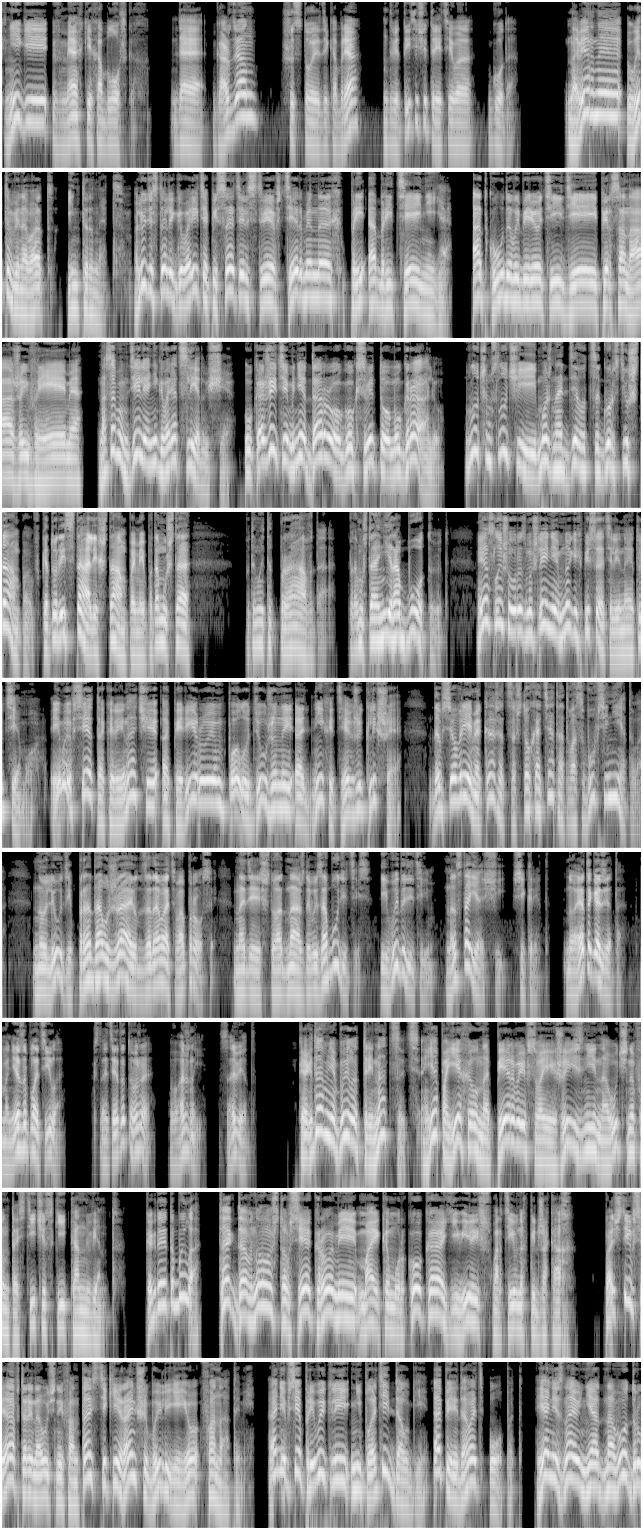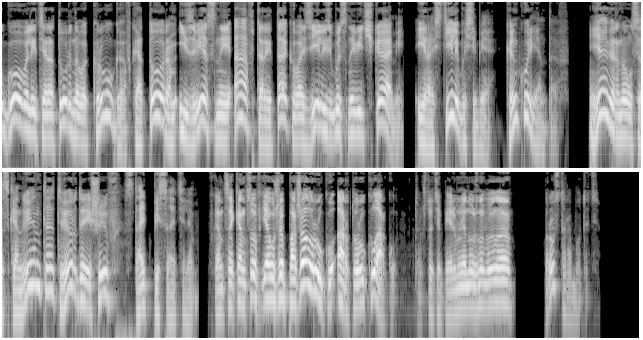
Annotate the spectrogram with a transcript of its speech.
Книги в мягких обложках. The Guardian, 6 декабря 2003 года. Наверное, в этом виноват интернет. Люди стали говорить о писательстве в терминах приобретения. Откуда вы берете идеи, персонажей, время? На самом деле они говорят следующее. «Укажите мне дорогу к святому Граалю». В лучшем случае можно отделаться горстью штампов, которые стали штампами, потому что... Потому это правда, потому что они работают. Я слышал размышления многих писателей на эту тему, и мы все так или иначе оперируем полудюжиной одних и тех же клише. Да все время кажется, что хотят от вас вовсе не этого. Но люди продолжают задавать вопросы, надеясь, что однажды вы забудетесь и выдадите им настоящий секрет. Но эта газета мне заплатила. Кстати, это тоже важный совет. Когда мне было 13, я поехал на первый в своей жизни научно-фантастический конвент. Когда это было? Так давно, что все, кроме Майка Муркока, явились в спортивных пиджаках. Почти все авторы научной фантастики раньше были ее фанатами. Они все привыкли не платить долги, а передавать опыт. Я не знаю ни одного другого литературного круга, в котором известные авторы так возились бы с новичками и растили бы себе конкурентов. Я вернулся с конвента, твердо решив стать писателем. В конце концов, я уже пожал руку Артуру Кларку, так что теперь мне нужно было просто работать.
